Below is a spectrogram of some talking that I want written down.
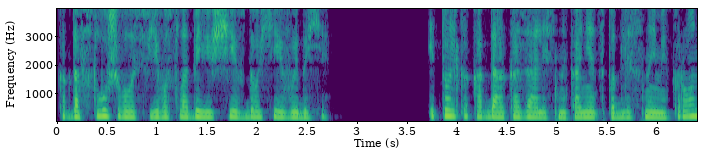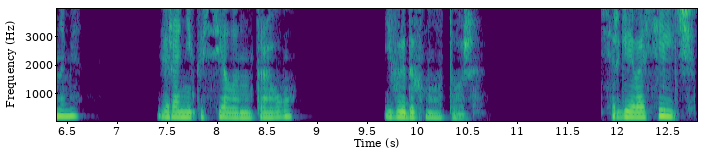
когда вслушивалась в его слабеющие вдохи и выдохи. И только когда оказались, наконец, под лесными кронами, Вероника села на траву и выдохнула тоже. Сергей Васильевич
